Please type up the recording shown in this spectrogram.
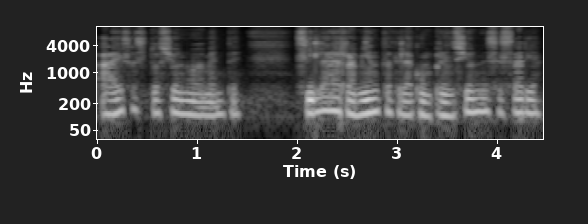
a esa situación nuevamente, sin las herramientas de la comprensión necesaria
